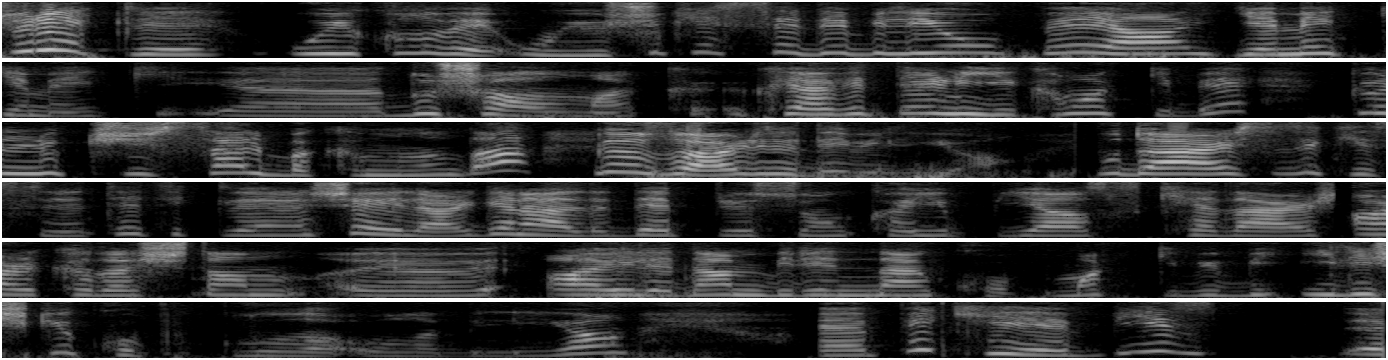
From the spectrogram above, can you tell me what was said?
Sürekli uykulu ve uyuşuk hissedebiliyor veya yemek yemek, e, duş almak, kıyafetlerini yıkamak gibi günlük kişisel bakımını da göz ardı edebiliyor. Bu değersizlik hissini tetikleyen şeyler genelde depresyon, kayıp, yaz, keder, arkadaştan, e, aileden birinden kopmak gibi bir ilişki kopukluğu da olabiliyor. E, peki biz e,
